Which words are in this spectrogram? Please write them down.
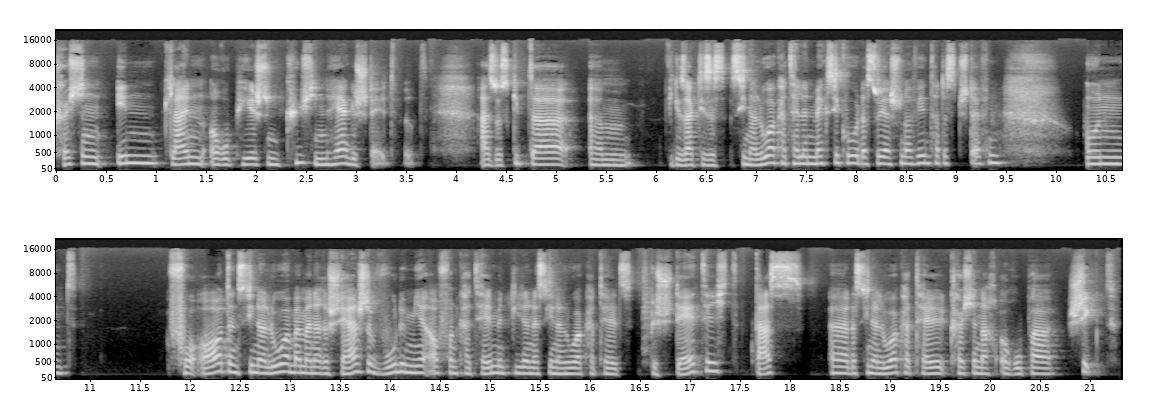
Köchen in kleinen europäischen Küchen hergestellt wird. Also es gibt da, ähm, wie gesagt, dieses Sinaloa-Kartell in Mexiko, das du ja schon erwähnt hattest, Steffen. Und vor Ort in Sinaloa bei meiner Recherche wurde mir auch von Kartellmitgliedern des Sinaloa-Kartells bestätigt, dass äh, das Sinaloa-Kartell Köche nach Europa schickt.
